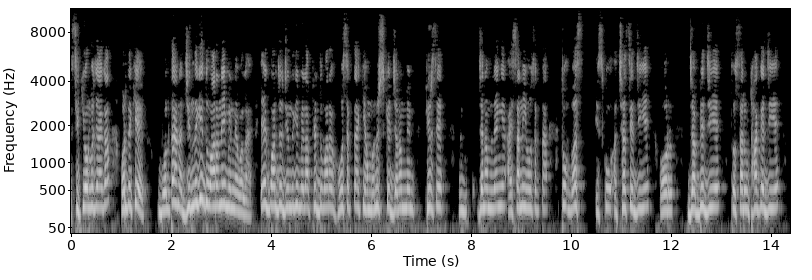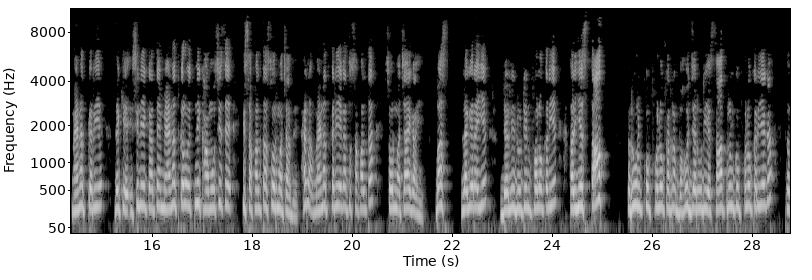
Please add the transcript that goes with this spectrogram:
सिक्योर हो जाएगा और देखिए बोलता है ना, ज़िंदगी दोबारा नहीं मिलने वाला है। एक बार जो ज़िंदगी मिला, फिर दोबारा हो सकता है कि हम मनुष्य के जन्म में फिर से जन्म लेंगे, ऐसा नहीं हो सकता। तो बस इसको अच्छा से जिए और जब भी जिए तो सर उठा के जिए, मेहनत करिए। देखिए, इसीलिए कहते हैं, मेहनत करो इतनी खामोशी से कि सफलता शोर मचा दे, है ना? मेहनत करिएगा तो सफलता शोर मचाएगा ही। बस लगे रहिए, डेली रूटीन फॉलो करिए और ये सात रूल को फॉलो करना बहुत ज़रूरी है। सात रूल को फॉलो करिएगा तो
